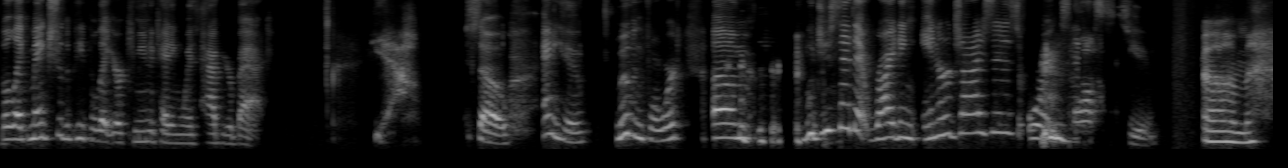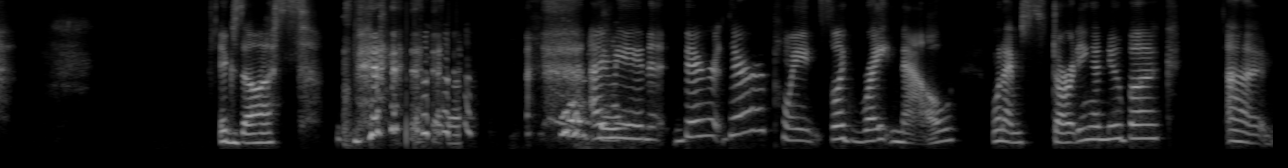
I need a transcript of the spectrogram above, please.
but like make sure the people that you're communicating with have your back. Yeah. So, anywho, moving forward, um, would you say that writing energizes or exhausts you? Um. Exhausts. I mean, there there are points like right now when I'm starting a new book, um,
